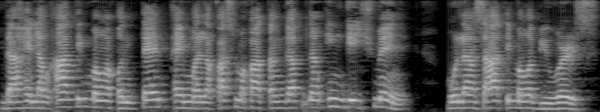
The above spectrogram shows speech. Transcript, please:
dahil ang ating mga content ay malakas makatanggap ng engagement mula sa ating mga viewers.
